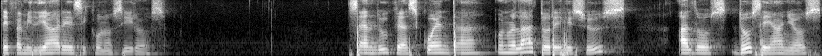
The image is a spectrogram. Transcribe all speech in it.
de familiares y conocidos. San Lucas cuenta un relato de Jesús a los doce años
